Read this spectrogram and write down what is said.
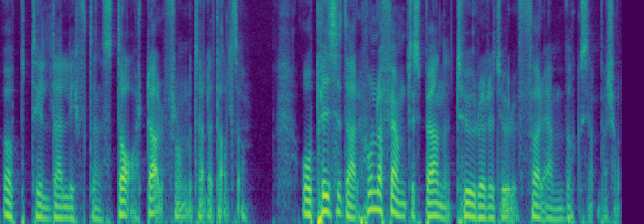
upp till där liften startar från hotellet alltså. Och priset är 150 spänn tur och retur för en vuxen person.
